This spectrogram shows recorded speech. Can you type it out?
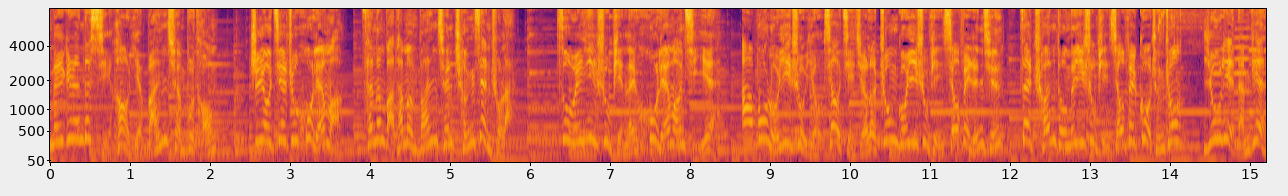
每个人的喜好也完全不同。只有借助互联网，才能把它们完全呈现出来。作为艺术品类互联网企业，阿波罗艺术有效解决了中国艺术品消费人群在传统的艺术品消费过程中优劣难辨、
